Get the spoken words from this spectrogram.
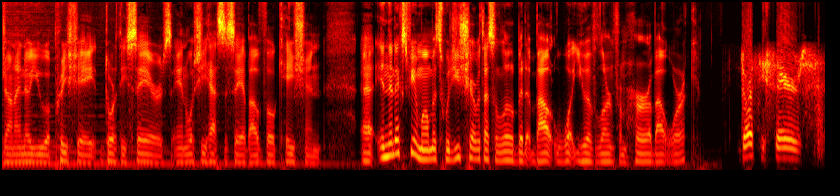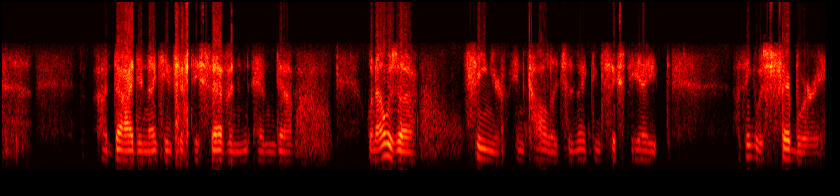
John, I know you appreciate Dorothy Sayers and what she has to say about vocation. Uh, in the next few moments, would you share with us a little bit about what you have learned from her about work? Dorothy Sayers uh, died in 1957, and uh, when I was a senior in college in 1968, I think it was February,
